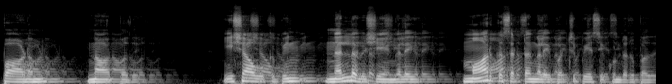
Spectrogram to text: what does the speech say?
பாடம் நாற்பது. இஷாவுக்கு பின் நல்ல விஷயங்களை மார்க்க சட்டங்களை பற்றி பேசிக் கொண்டிருப்பது.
